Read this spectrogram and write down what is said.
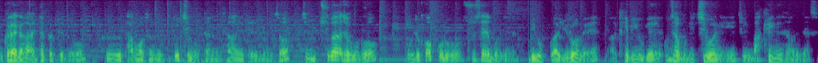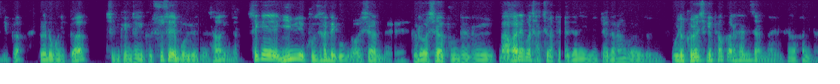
우크라이나가 안타깝게도 그 방어선을 뚫지 못하는 상황이 되면서 지금 추가적으로 오히려 거꾸로 수세에 몰리는 미국과 유럽의 어, 특히 미국의 군사무기 지원이 지금 막혀 있는 상황이지 않습니까? 그러다 보니까 지금 굉장히 그 수세에 몰려 있는 상황입니다. 세계 2위 군사대국 러시아인데 그 러시아 군대를 막아낸 것 자체가 대단히 대단한 거라고 저는 오히려 그런 식의 평가를 해야 되지 않나 생각합니다.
